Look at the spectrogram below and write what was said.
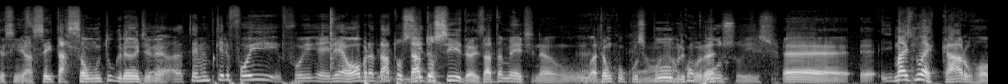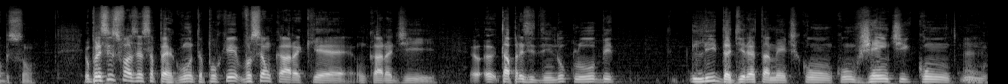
assim, a aceitação muito grande, né? Até mesmo porque ele foi, foi ele é obra da torcida. Da torcida, exatamente, né? Um- até um concurso É um- público, é um né? concurso, isso. É, é, e- mas não é caro, Robson? Eu preciso fazer essa pergunta porque você é um cara que é um cara de. Está presidindo um clube, lida diretamente com, com gente, com. com-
